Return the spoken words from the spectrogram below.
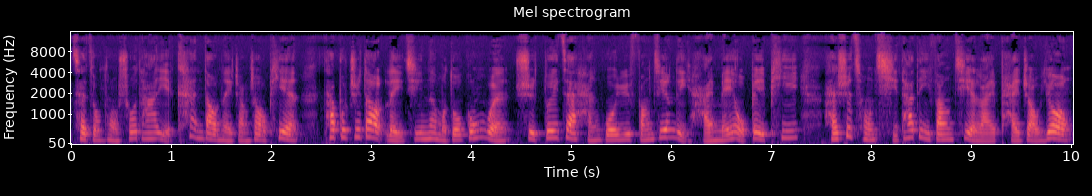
蔡总统说他也看到那张照片，他不知道累积那么多公文是堆在韩国瑜房间里还没有被批，还是从其他地方借来拍照用。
